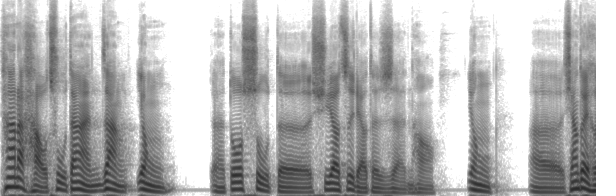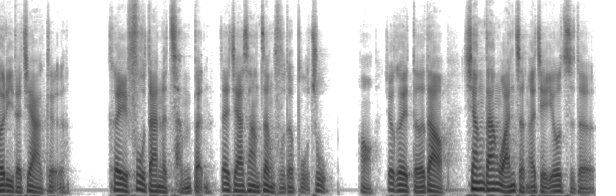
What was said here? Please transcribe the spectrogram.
它的好处当然让用呃多数的需要治疗的人哈，用呃相对合理的价格可以负担的成本，再加上政府的补助。哦，就可以得到相当完整而且优质的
